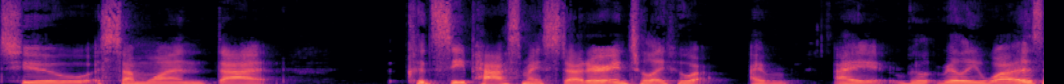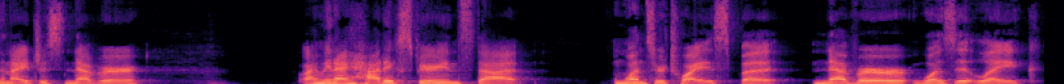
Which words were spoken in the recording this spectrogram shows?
to someone that could see past my stutter into like who I, I re- really was. And I just never, I mean, I had experienced that once or twice, but never was it like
